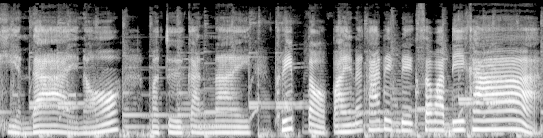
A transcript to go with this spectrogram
เขียนได้เนาะ มาเจอกันในคลิปต่อไปนะคะ เด็กๆ สวัสดีค่ะ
